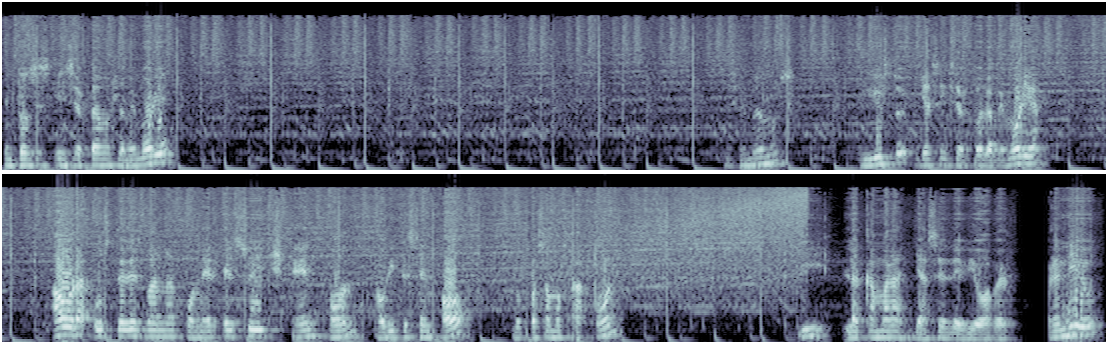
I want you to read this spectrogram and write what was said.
Entonces insertamos la memoria. Presionamos listo ya se insertó la memoria. Ahora ustedes van a poner el switch en on. Ahorita está en off. Lo pasamos a on. Y la cámara ya se debió haber prendido.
